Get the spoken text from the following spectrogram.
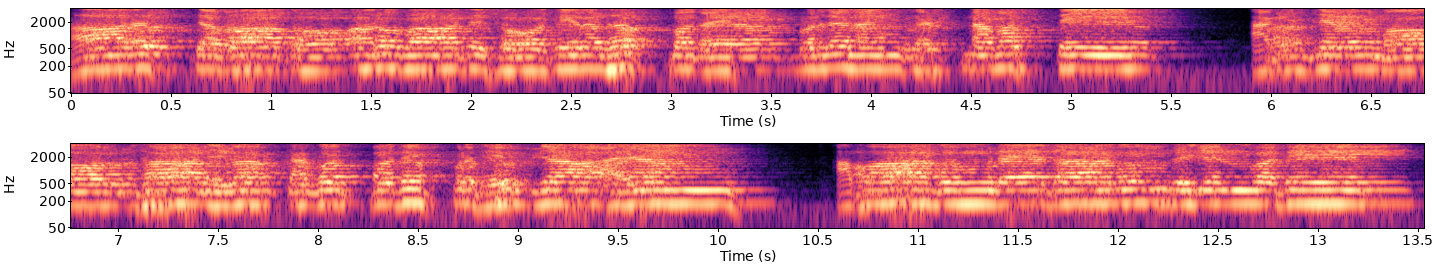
आरस्य पातो अनुवाति शोचिरधस्पदय व्रजनम् कृष्णमस्ति। अग्निर्मोर्धानिमकगुत्पतिः पृथिव्या अयम्। अपागुम् रेतागुम् सिजिन्वते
